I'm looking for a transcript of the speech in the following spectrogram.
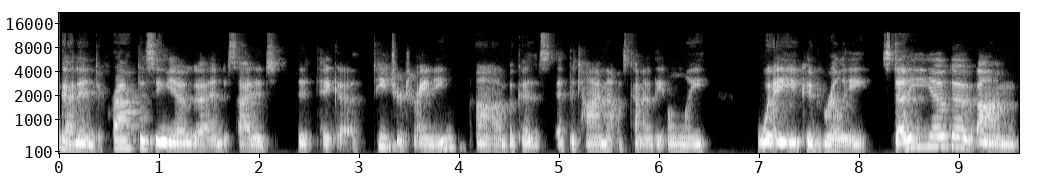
got into practicing yoga and decided to take a teacher training uh, because at the time that was kind of the only way you could really study yoga um,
